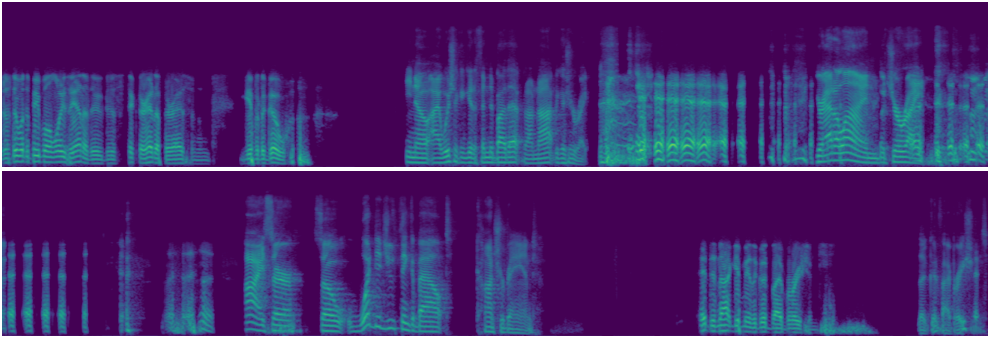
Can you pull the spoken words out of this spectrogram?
Just do what the people in Louisiana do. Just stick their head up their ass and give it a go. you know, I wish I could get offended by that, but I'm not because you're right. you're out of line, but you're right. All right, sir. So, what did you think about Contraband? it did not give me the good vibrations. The good vibrations.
